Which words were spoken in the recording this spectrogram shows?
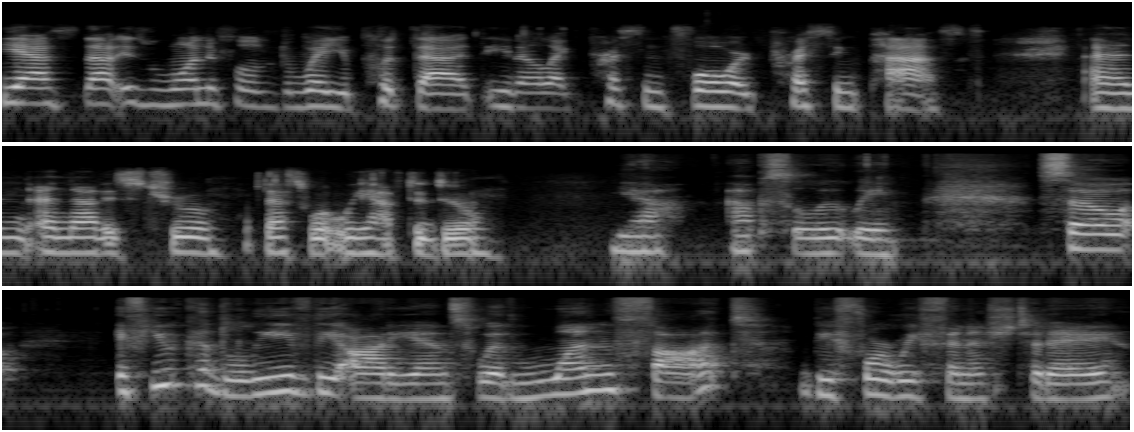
yes, that is wonderful the way you put that, you know, like pressing forward, pressing past. And and that is true. That's what we have to do. Yeah, absolutely. So, if you could leave the audience with one thought before we finish today,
